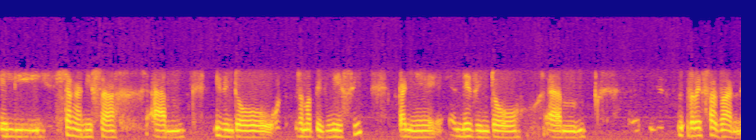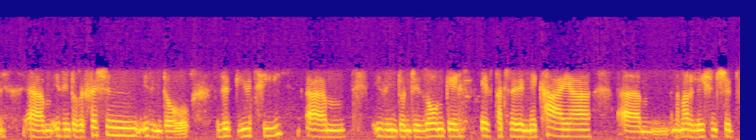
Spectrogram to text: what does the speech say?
elihlanganisa um izinto zamabhizinisi kanye nezinto um zabesifazane um izinto ze fashion izinto ze beauty um izinto nje zonke eziphathelene nekhaya um nama relationships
